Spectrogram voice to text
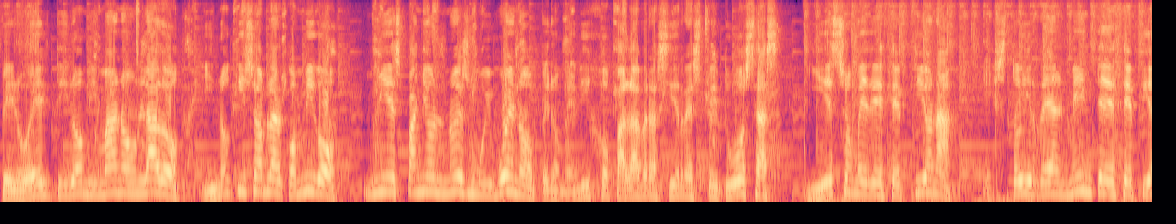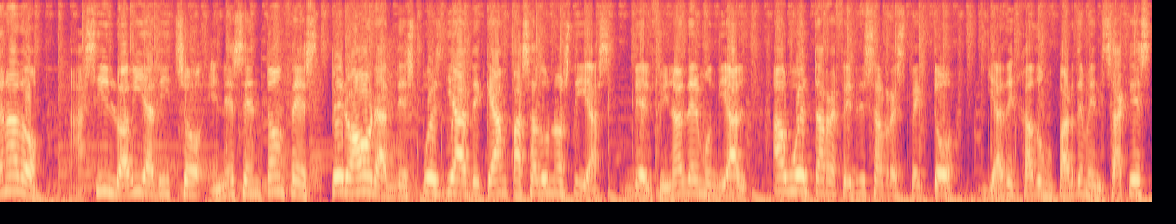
pero él tiró mi mano a un lado y no quiso hablar conmigo. Mi español no es muy bueno, pero me dijo palabras irrespetuosas y eso me decepciona. Estoy realmente decepcionado. Así lo había dicho en ese entonces, pero ahora, después ya de que han pasado unos días del final del Mundial, ha vuelto a referirse al respecto y ha dejado un par de mensajes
